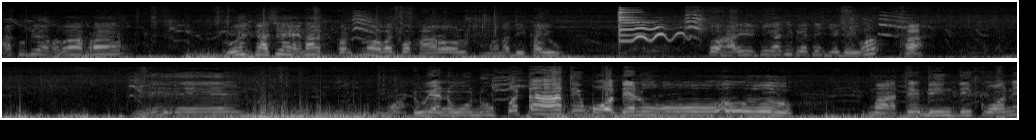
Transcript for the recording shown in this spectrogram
આ તું બે હવે આપણા રોહિત ગાશે એના કંઠનો અવાજ કોઈ ખારો મને દેખાય એવું. તો હારી ગાજી બે ત્રણ જે ગઈ હો. હા. મોઢું એનું દુપટા તે બોધેલું માથે બિંદી કોને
